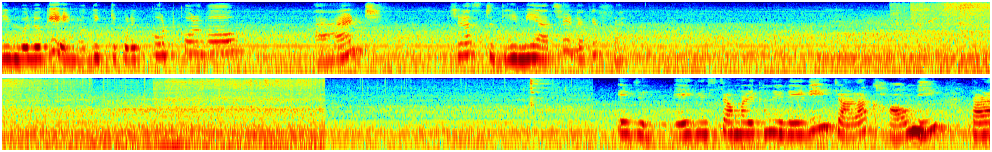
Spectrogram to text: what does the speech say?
ডিমগুলোকে এর মধ্যে একটু করে কোট করব অ্যান্ড জাস্ট ধিমে আছে এটাকে ফ্রাই এই যে, এই ডিশটা আমার এখানে রেডি যারা খাওনি, তারা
